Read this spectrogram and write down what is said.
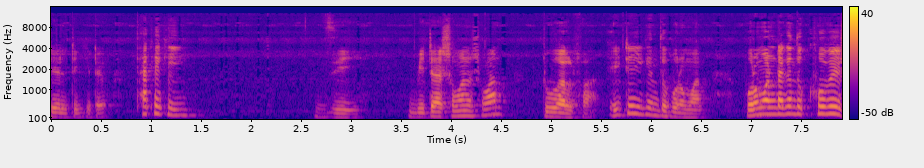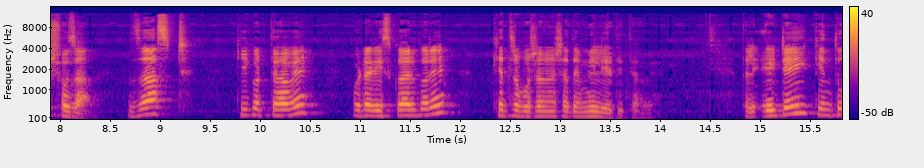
ডেল টি কেটে থাকে কি? জি বিটা সমান সমান টু আলফা এইটাই কিন্তু প্রমাণ। প্রমাণটা কিন্তু খুবই সোজা। জাস্ট কি করতে হবে? ওটার স্কোয়ার করে ক্ষেত্র প্রসারণের সাথে মিলিয়ে দিতে হবে। তাহলে এইটাই কিন্তু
